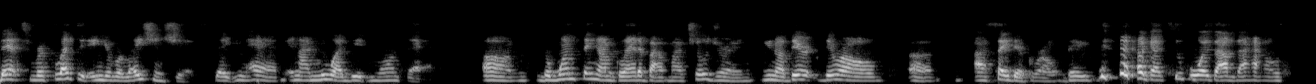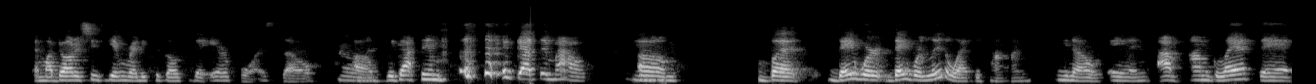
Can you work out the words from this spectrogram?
that's reflected in your relationships that you have. And I knew I didn't want that um, the one thing I'm glad about my children, you know, they're they're all uh, I say they're grown. They I got two boys out of the house, and my daughter she's getting ready to go to the Air Force. So Oh, um, we got them got them out. Mhm. Um, but they were they were little at the time, you know, and I'm I'm glad that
